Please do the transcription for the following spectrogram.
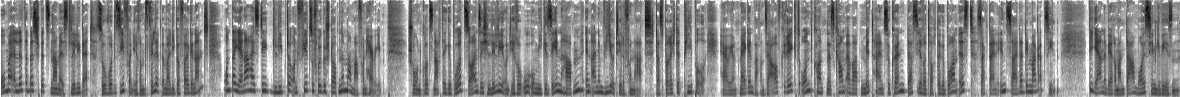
Oma Elizabeths Spitzname ist Lilibet, so wurde sie von ihrem Philipp immer liebevoll genannt. Und Diana heißt die geliebte und viel zu früh gestorbene Mama von Harry. Schon kurz nach der Geburt sollen sich Lily und ihre Uromi gesehen haben in einem Videotelefonat. Das berichtet People People. Harry und Meghan waren sehr aufgeregt und konnten es kaum erwarten, mitteilen zu können, dass ihre Tochter geboren ist, sagte ein Insider dem Magazin. Wie gerne wäre man da Mäuschen gewesen.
